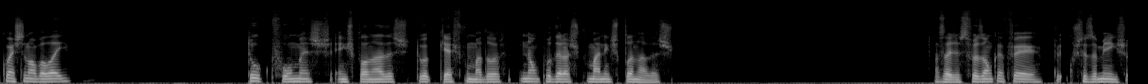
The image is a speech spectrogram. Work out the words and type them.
com esta nova lei, tu que fumas em esplanadas, tu que és fumador, não poderás fumar em esplanadas. Ou seja, se fores a um café com os teus amigos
